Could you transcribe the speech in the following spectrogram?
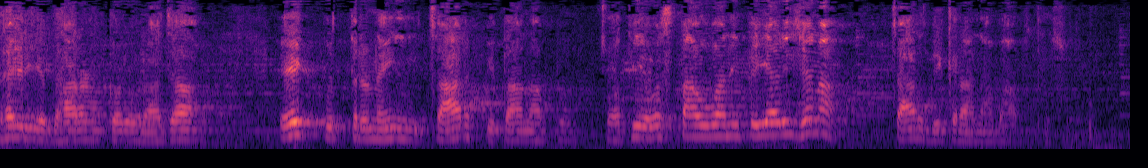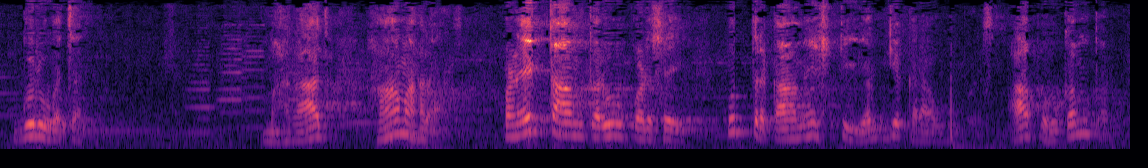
ધૈર્ય ધારણ કરો રાજા એક પુત્ર નહીં ચાર પિતાના ચોથી અવસ્થા આવવાની તૈયારી છે ને ચાર દીકરાના બાપ થશે ગુરુ વચન મહારાજ હા મહારાજ પણ એક કામ કરવું પડશે પુત્ર કામેષ્ટિ યજ્ઞ કરાવવું પડશે આપ હુકમ કરો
